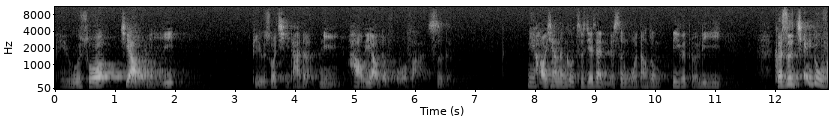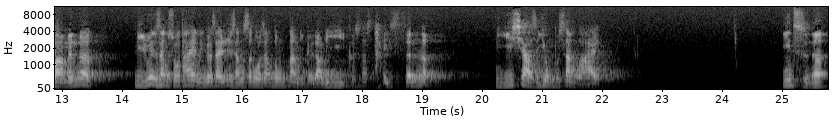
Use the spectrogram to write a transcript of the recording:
比如说教理，比如说其他的你好要的佛法，是的。你好像能够直接在你的生活当中立刻得利益，可是净度法门呢？理论上说，它还能够在日常生活当中让你得到利益，可是它是太深了，你一下子用不上来，因此呢，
